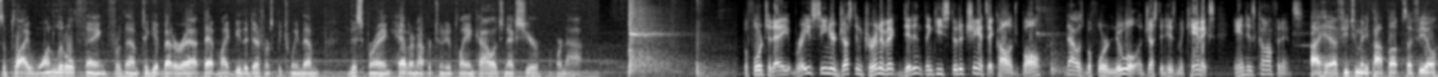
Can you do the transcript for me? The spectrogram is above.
supply one little thing for them to get better at, that might be the difference between them this spring having an opportunity to play in college next year or not. Before today, Braves senior Justin Karinovic didn't think he stood a chance at college ball. That was before Newell adjusted his mechanics and his confidence. I hit a few too many pop-ups, I feel.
